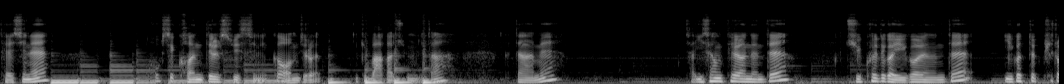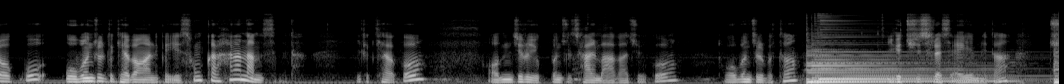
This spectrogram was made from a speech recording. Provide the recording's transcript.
대신에 혹시 건들 수 있으니까 엄지로 이렇게 막아줍니다. 그 다음에 자, 이 상태였는데 G 코드가 이거였는데 이것도 필요 없고 5번 줄도 개방하니까 이 손가락 하나 남습니다. 이렇게 하고 엄지로 6번 줄 잘 막아주고 5번 줄부터 이게 G 슬래시 A입니다. G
